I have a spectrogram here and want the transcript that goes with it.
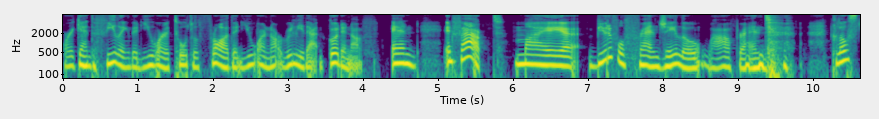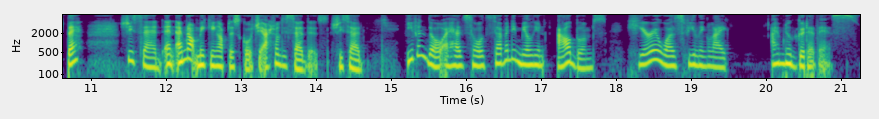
or again, the feeling that you are a total fraud, that you are not really that good enough. And in fact, my beautiful friend JLo, wow, friend, close te, she said, and I'm not making up this quote, she actually said this. She said, even though I had sold 70 million albums, here I was feeling like I'm no good at this.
